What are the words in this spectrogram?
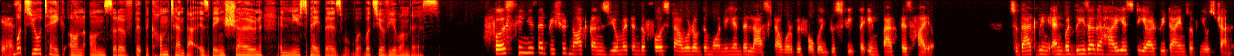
Yes. What's your take on, on sort of the, the content that is being shown in newspapers? What's your view on this? First thing is that we should not consume it in the first hour of the morning and the last hour before going to sleep. The impact is higher. So that we and but these are the highest TRP times of news channels.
